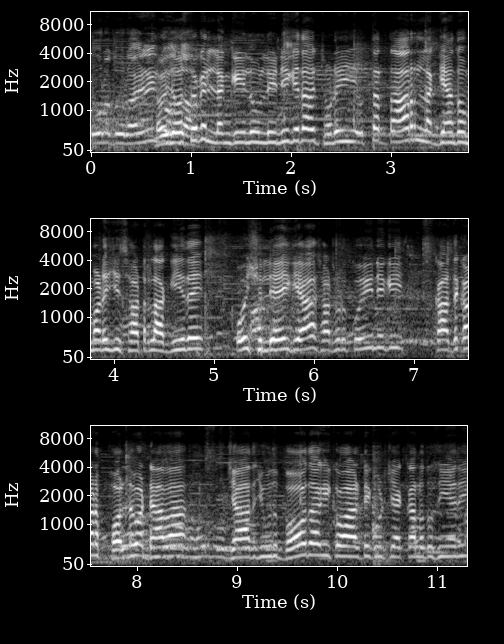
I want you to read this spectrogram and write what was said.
ਤੋਰਾ ਤੋਰਾ ਇਹ ਨਹੀਂ ਲਓ ਦੋਸਤੋ ਕਿ ਲੰਗੀ ਲੂਲੀ ਨਹੀਂ ਕਿ ਤਾਂ ਥੋੜੀ ਉੱਤਰ ਤਾਰਨ ਲੱਗਿਆਂ ਤੋਂ ਮਾੜੀ ਜੀ ਸੱਟ ਲੱਗ ਗਈ ਇਹਦੇ। ਉਹ ਛਿੱਲਿਆ ਹੀ ਗਿਆ ਸੱਟ ਸੁੱਟ ਕੋਈ ਨਹੀਂ ਗੀ ਕੱਦ ਕੱਦ ਫੁੱਲ ਵੱਡਾ ਵਾ। ਜਾਤ ਜੂਤ ਬਹੁਤ ਆ ਗਈ ਕੁਆਲਿਟੀ ਕੁੜ ਚੈੱਕ ਕਰ ਲਓ ਤੁਸੀਂ ਇਹਦੀ।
